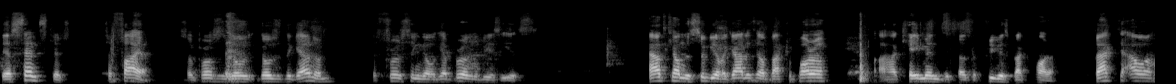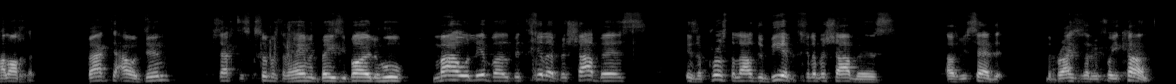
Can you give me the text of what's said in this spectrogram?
They're sensitive to fire. So a person goes, goes into Gehenna, the first thing that will get burned will be his ears. Out come the sugi of Agadatel Bar Kappara. Uh, came in because the previous Bar Kappara. Back to our halacha. Back to our din. Who is a person allowed to be a Betchila B'Shabbos. As we said, the Braisa said before you can't.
